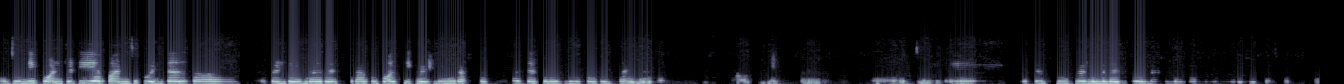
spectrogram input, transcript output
ਜਿੰਨੀ ਕੁਆਂਟੀਟੀ ਹੈ 5 ਕੁਇੰਟਲ ਦਾ ਕੰਟੇਨਰ ਇਸ ਤਰ੍ਹਾਂ ਕੋਈ ਬਹੁਤ ਸੀਕ੍ਰੀਟਲੀ ਨਹੀਂ ਰੱਖ ਸਕਦੇ but definitely it was inside ਦਾ ਜੀ ਇਹ it is too preliminary so ਮੈਂ ਤੁਹਾਨੂੰ ਨਹੀਂ ਰਿਪੀਟ ਕਰ ਸਕਦੀ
